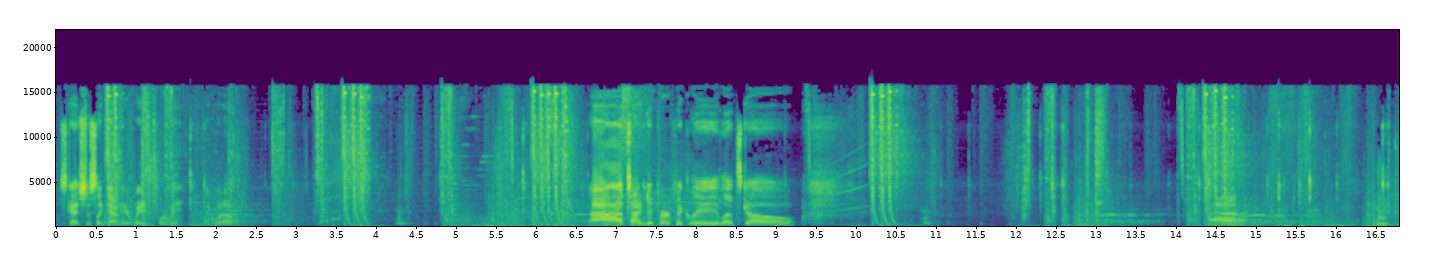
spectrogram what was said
This guy's just like down here waiting for me. Like, what up? Ah, timed it perfectly. Let's go. She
